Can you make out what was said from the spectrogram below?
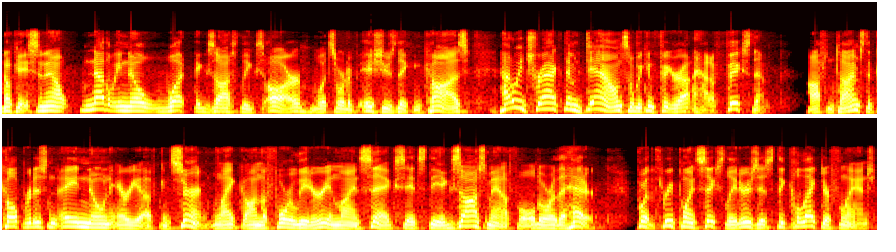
Okay, so now now that we know what exhaust leaks are, what sort of issues they can cause, how do we track them down so we can figure out how to fix them? Oftentimes, the culprit isn't a known area of concern. Like on the 4 liter inline 6, it's the exhaust manifold or the header. For the 3.6 liters, it's the collector flange.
